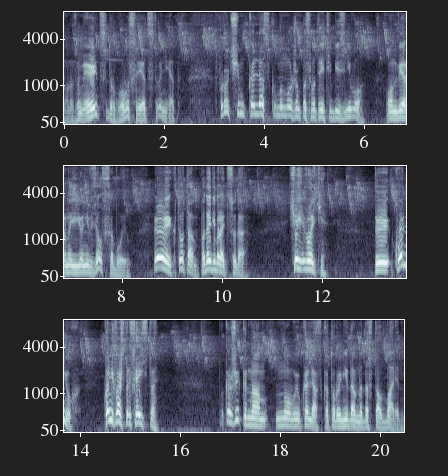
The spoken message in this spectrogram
Ну, разумеется, другого средства нет. Впрочем, коляску мы можем посмотреть и без него. Он, верно, ее не взял с собою. Эй, кто там? Подойди, брать сюда. Че извольте? Ты конюх? Конюх, ваше происходительство. Покажи-ка нам новую коляску, которую недавно достал барин.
